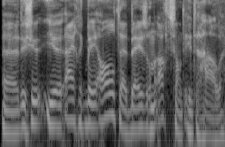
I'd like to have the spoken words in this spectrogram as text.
Uh, dus je, je, eigenlijk ben je altijd bezig om een achterstand in te halen.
